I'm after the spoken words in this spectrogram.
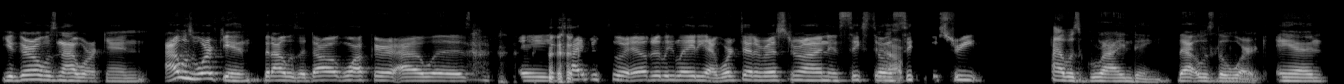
your girl was not working. I was working, but I was a dog walker. I was a typist to an elderly lady. I worked at a restaurant in 60 on Yeah. 60th Street. I was grinding. That was the Mhm. work. And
